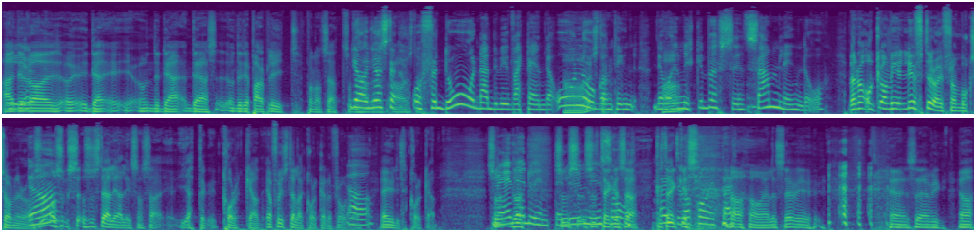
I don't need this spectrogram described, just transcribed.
Ja, det var eh, under, det, under det paraplyt på något sätt. Ja, just det. Ja, Och för då ordnade vi vartenda år Ja, just det. någonting. Det var Ja. ju mycket bössinsamling då. Men och, om vi lyfter då ifrån Boxholm nu då, Ja. så, och så, så ställer jag liksom så här jättekorkad. Jag får ju ställa korkade frågor. Ja. Jag är ju lite korkad. Så Nej, det är du inte. Så, du så, är så min så son. här. kan så inte vara så- korkad. Ja, eller så är vi... så är vi ja.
